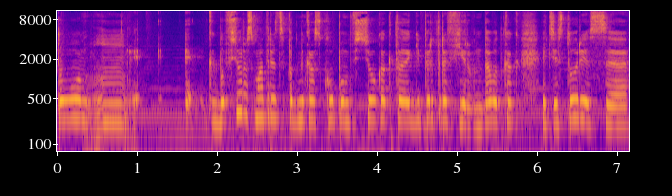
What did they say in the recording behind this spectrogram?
то как бы все рассматривается под микроскопом, все как-то гипертрофировано, да, вот как эти истории с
